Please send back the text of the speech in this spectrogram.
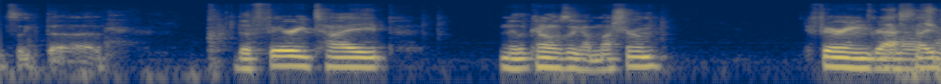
It's like the the fairy type. And it kind of looks like a mushroom. fairy and grass type.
